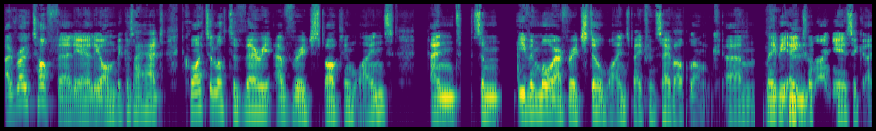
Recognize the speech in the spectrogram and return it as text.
I wrote off fairly early on because I had quite a lot of very average sparkling wines and some even more average still wines made from Seyval Blanc, um, maybe eight Hmm. or nine years ago.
